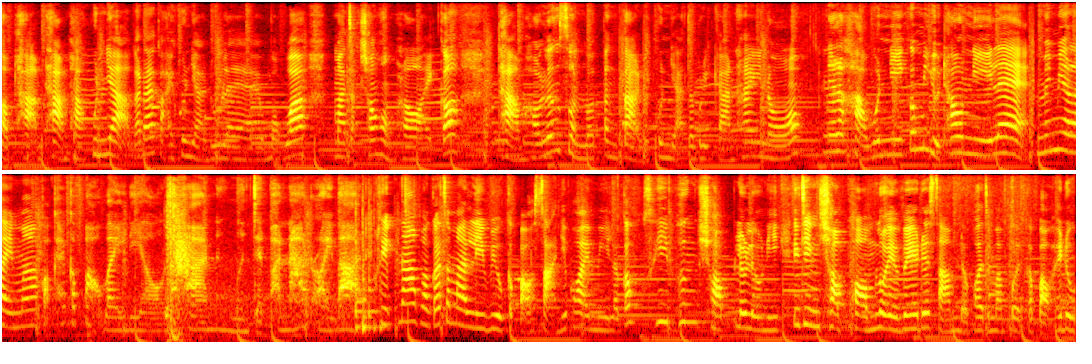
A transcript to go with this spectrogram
สอบถามถามหาคุณหยาก็ได้ก็ให้คุณหยาดูแล บอกว่ามาจากช่องของพลอย ก็ถามเขาเรื่องส่วนลดต่างๆเดี๋ยวคุณหยาจะบริการให้เนาะนี่แหละค่ะวันนี้ก็มีอยู่เท่านี้แหละ ไม่มีอะไรมากก็แค่กระเป๋าใบเดียวราคา 7,500 บาท คลิปหน้าพลอยก็จะมารีวิวกระเป๋าสานที่พลอยมี แล้วก็ที่เพิ่งช็อปเร็วๆนี้ จริงๆช็อปพร้อม LOEWE ด้วยซ้ำเดี๋ยวพลอยจะมาเปิดกระเป๋าให้ดู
